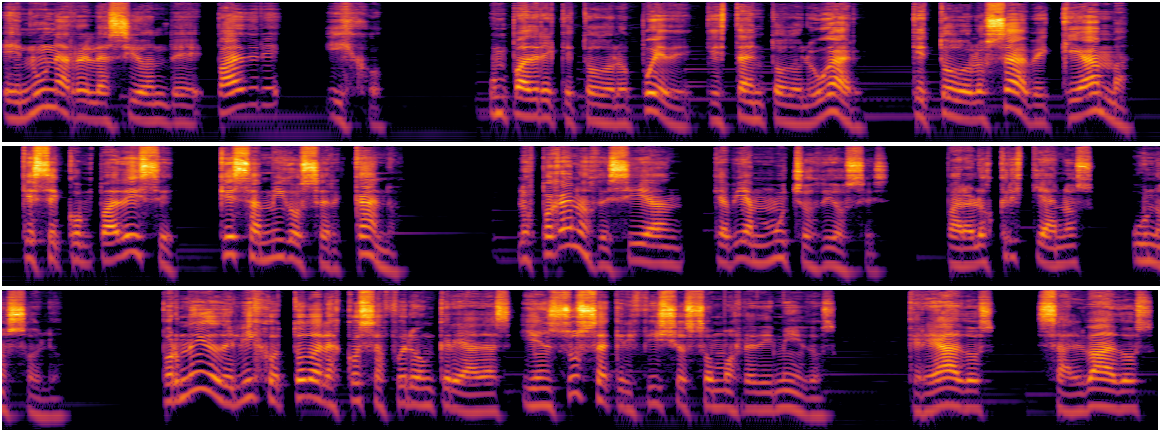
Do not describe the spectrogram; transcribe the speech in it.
en una relación de padre Hijo. Un Padre que todo lo puede, que está en todo lugar, que todo lo sabe, que ama, que se compadece, que es amigo cercano. Los paganos decían que había muchos dioses, para los cristianos uno solo. Por medio del Hijo todas las cosas fueron creadas y en sus sacrificios somos redimidos, creados, salvados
